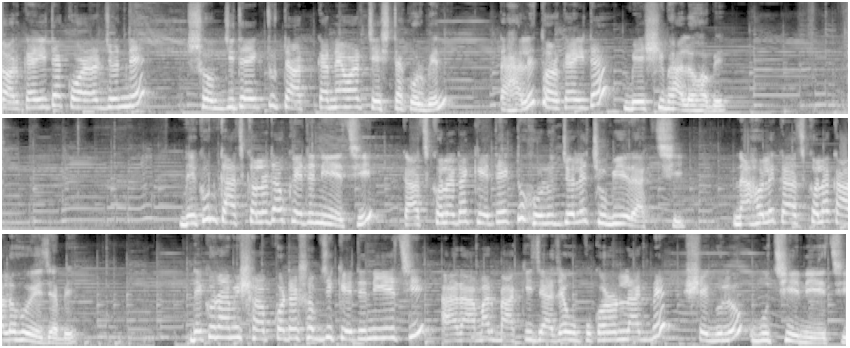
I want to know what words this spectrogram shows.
তরকারিটা করার জন্যে সবজিটা একটু টাটকা নেওয়ার চেষ্টা করবেন, তাহলে তরকারিটা বেশি ভালো হবে। দেখুন, কাঁচকলাটাও কেটে নিয়েছি। কাঁচকলাটা কেটে একটু হলুদ জলে চুবিয়ে রাখছি। না হলে কাঁচকলা কালো হয়ে যাবে। দেখুন, আমি সব কটা সবজি কেটে নিয়েছি, আর আমার বাকি যা যা উপকরণ লাগবে সেগুলো গুছিয়ে নিয়েছি।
